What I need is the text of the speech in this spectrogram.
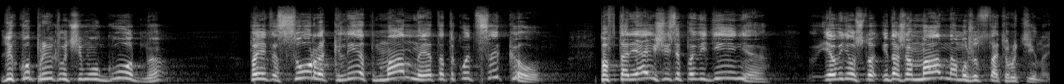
легко привыкнуть к чему угодно. Понимаете, 40 лет манны – это такой цикл, повторяющееся поведение. Я увидел, что и даже манна может стать рутиной.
